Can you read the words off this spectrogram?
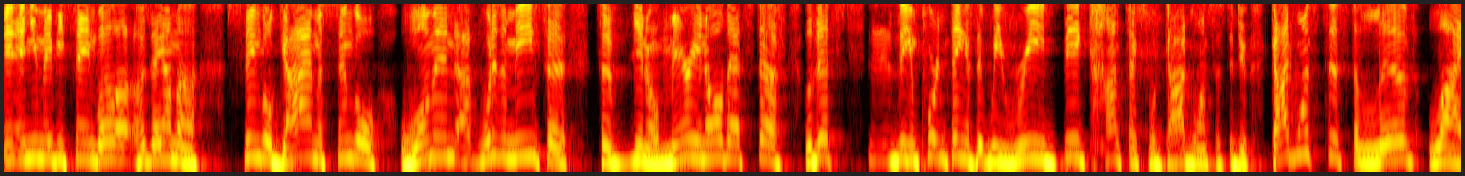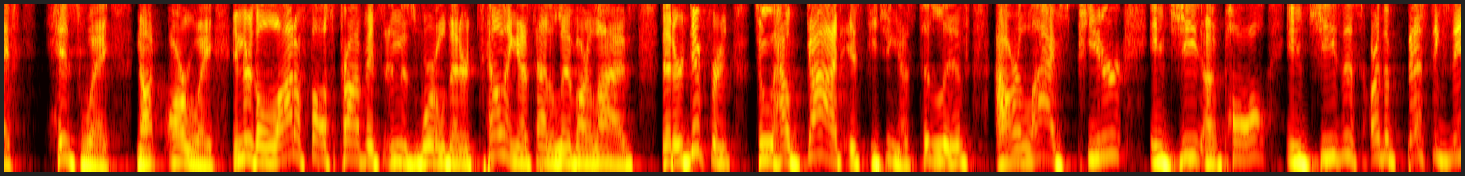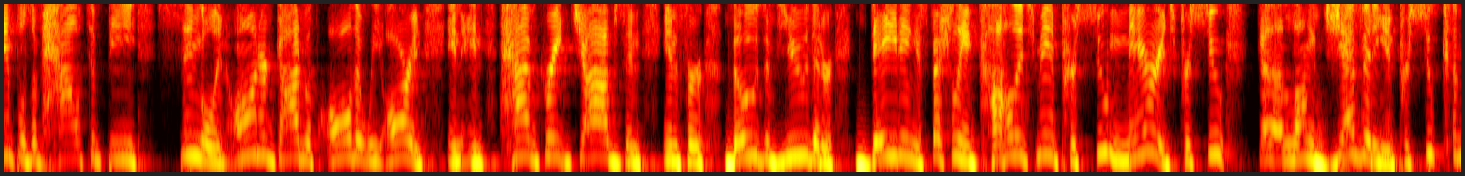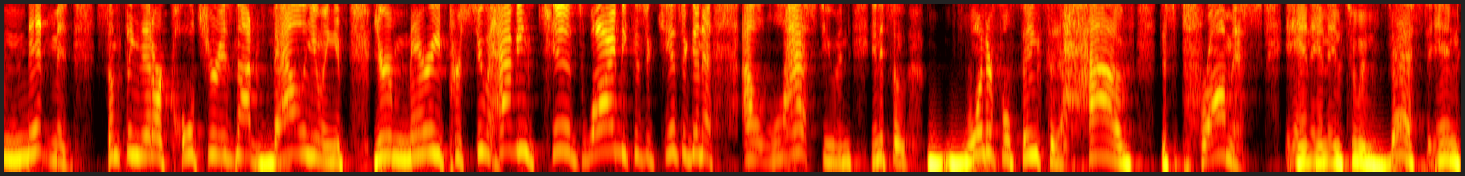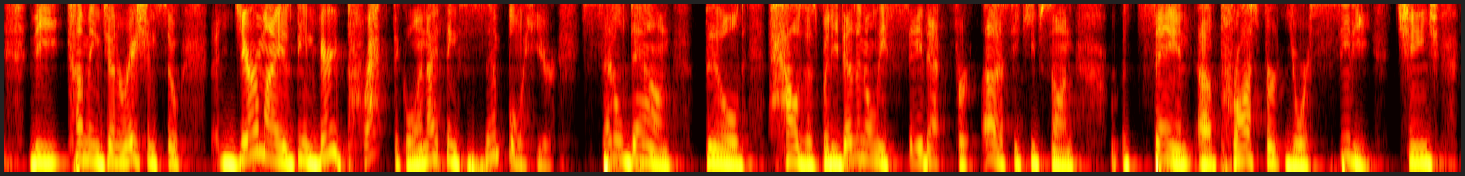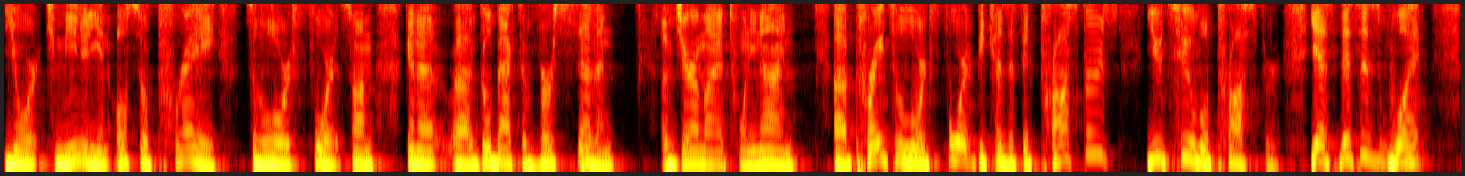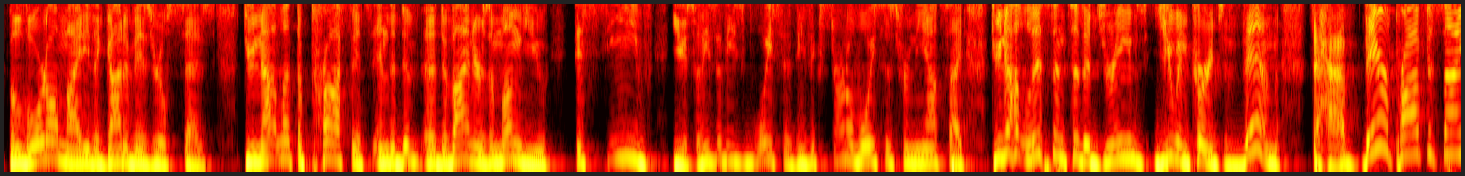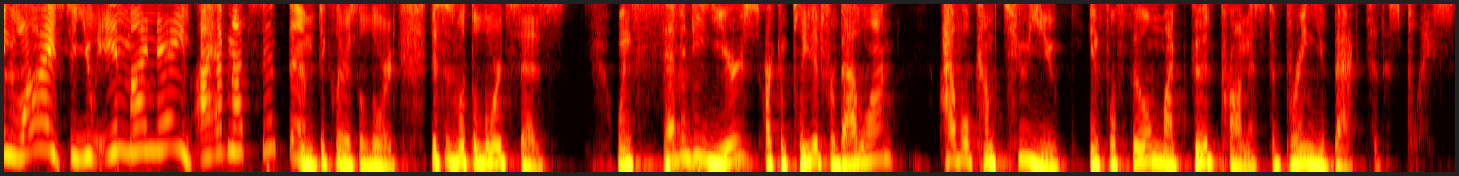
And, and you may be saying, well, uh, Jose, I'm a single guy. I'm a single woman. Uh, what does it mean to, to, you know, marry and all that stuff? Well, that's the important thing is that we read big context what God wants us to do. God wants us to live life his way, not our way. And there's a lot of false prophets in this world that are telling us how to live our lives that are different to how God is teaching us to live our lives. Peter and Je- uh, Paul and Jesus are the best examples of how to be single and honor God with all that we are and, and, and have great jobs. And, and for those of you that are dating, especially in college, man, pursue marriage, pursue Uh, longevity and pursue commitment, something that our culture is not valuing. If you're married, pursue having kids. Why? Because your kids are going to outlast you. And, and it's a wonderful thing to have this promise and, and, and to invest in the coming generation. So uh, Jeremiah is being very practical and I think simple here. Settle down, build houses. But he doesn't only say that for us, he keeps on saying, uh, prosper your city, change your community, and also pray to the Lord for it. So I'm going to uh, go back to verse 7 of Jeremiah 29. Uh, pray to the Lord for it because if it prospers, you too will prosper. Yes, this is what the Lord Almighty, the God of Israel, says Do not let the prophets and the div- uh, diviners among you deceive you. So these are these voices, these external voices from the outside. Do not listen to the dreams you encourage them to have. They are prophesying lies to you in my name. I have not sent them, declares the Lord. This is what the Lord says When 70 years are completed for Babylon, I will come to you and fulfill my good promise to bring you back to this place.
